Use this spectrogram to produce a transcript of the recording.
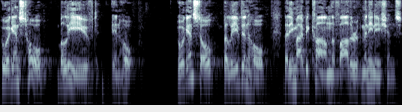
Who against hope believed in hope. Who against hope believed in hope that he might become the father of many nations,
